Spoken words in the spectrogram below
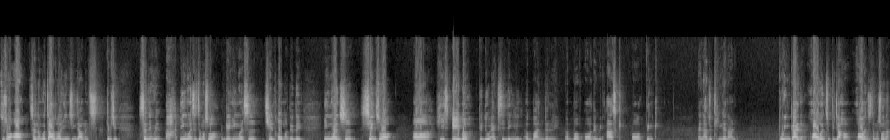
就说哦，神能够照做运行在我们。对不起，圣经会啊，英文是这么说。给英文是前后嘛，对不对？英文是先说 呃，He's able to do exceedingly abundantly above all that we ask or think。然后他就停在那里，不应该的。华文是比较好。华文是怎么说呢？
